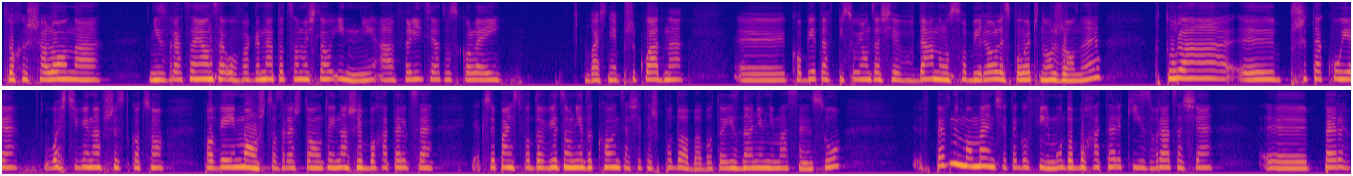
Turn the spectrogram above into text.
trochę szalona, nie zwracająca uwagi na to, co myślą inni, a Felicja to z kolei właśnie przykładna y, kobieta wpisująca się w daną sobie rolę społeczną żony, która y, przytakuje właściwie na wszystko, co powie jej mąż, co zresztą tej naszej bohaterce, jak się Państwo dowiedzą, nie do końca się też podoba, bo to jej zdaniem nie ma sensu. W pewnym momencie tego filmu do bohaterki zwraca się y, per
